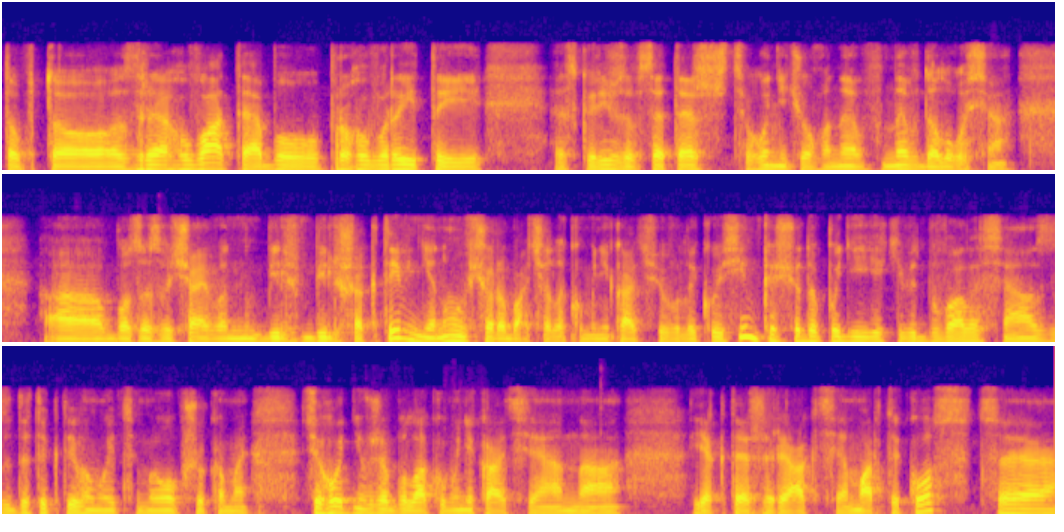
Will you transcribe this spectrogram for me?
Тобто зреагувати або проговорити, е, скоріш за все, теж цього нічого не, не вдалося. Бо зазвичай вони більш, більш активні. Ну, ми вчора бачили комунікацію Великої Сімки щодо подій, які відбувалися з детективами і цими обшуками. Сьогодні вже була комунікація на як теж реакція Марти Кос, це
